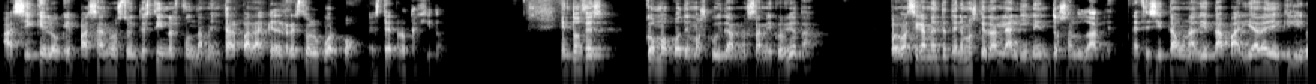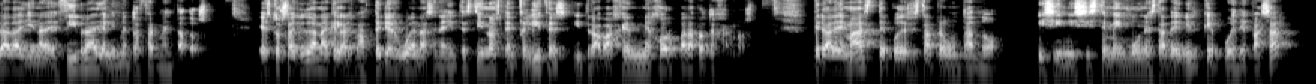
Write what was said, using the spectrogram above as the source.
Así que lo que pasa en nuestro intestino es fundamental para que el resto del cuerpo esté protegido. Entonces, ¿cómo podemos cuidar nuestra microbiota? Pues básicamente tenemos que darle alimento saludable. Necesita una dieta variada y equilibrada llena de fibra y alimentos fermentados. Estos ayudan a que las bacterias buenas en el intestino estén felices y trabajen mejor para protegernos. Pero además te puedes estar preguntando, ¿y si mi sistema inmune está débil, qué puede pasar?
